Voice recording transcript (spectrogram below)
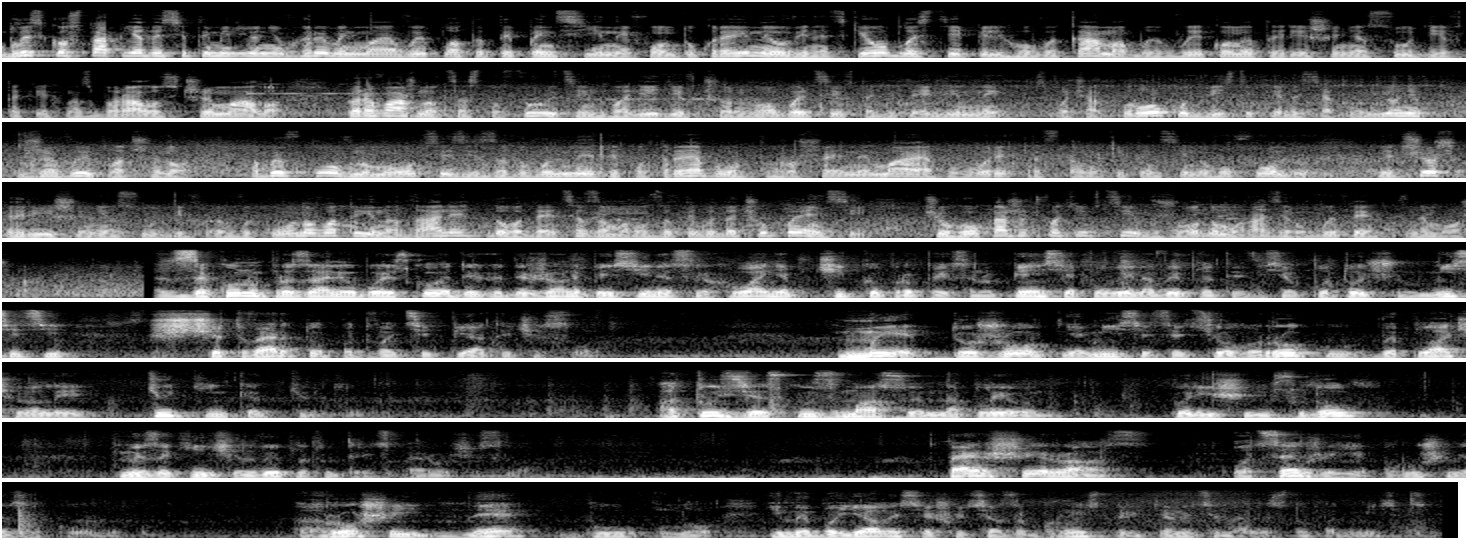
Близько 150 мільйонів гривень має виплатити пенсійний фонд України у Вінницькій області пільговикам, аби виконати рішення суддів. Таких назбиралось чимало. Переважно це стосується інвалідів, чорнобильців та дітей війни. З початку року 250 мільйонів вже виплачено. Аби в повному обсязі задовольнити потребу, грошей немає, говорять представники пенсійного фонду. Якщо ж рішення суддів виконувати і надалі доведеться заморозити видачу пенсій, чого кажуть фахівці, в жодному разі робити не можна. Законом про загальнообов'язкове де- державне пенсійне страхування чітко прописано. Пенсія повинна виплатитися в поточному місяці з 4 по 25 число. Ми до жовтня місяця цього року виплачували тютінька в тютінь. А тут, в зв'язку з масовим напливом по рішенню судов, ми закінчили виплату 31 числа. Перший раз оце вже є порушення закону. Грошей не було. І ми боялися, що ця заборгованість перетягнеться на листопад місяць.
